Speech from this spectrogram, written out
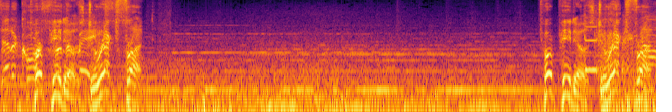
Set a course Torpedoes, direct front. Torpedoes, direct front.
